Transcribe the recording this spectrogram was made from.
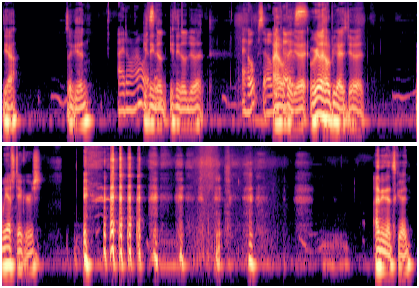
Yeah. Is that good? i don't know You think it? they'll you think they'll do it? i hope so I hope they do it. We really hope you guys do it. We have stickers. I think that's good.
